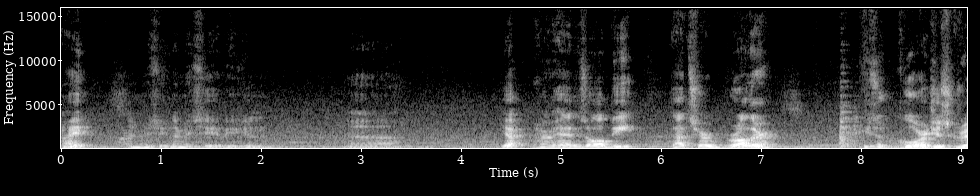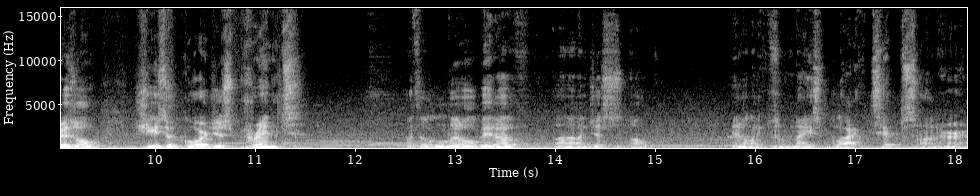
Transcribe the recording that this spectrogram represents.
Right? Let me see. Let me see if you can. Uh, yep, her head is all beat. That's her brother. He's a gorgeous grizzle. She's a gorgeous print with a little bit of uh, just, oh, you know, like some nice black tips on her.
